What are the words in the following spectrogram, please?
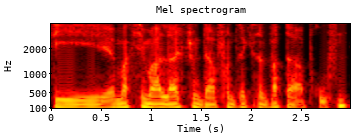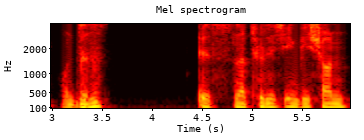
die Maximalleistung da von 600 Watt da abrufen. Und das mhm ist natürlich irgendwie schon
